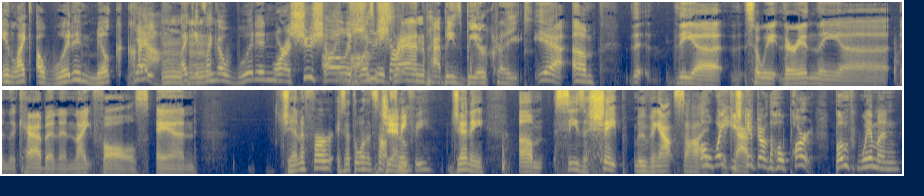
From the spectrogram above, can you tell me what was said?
in like a wooden milk crate. Yeah. Like it's like a wooden Or a shoe shine. Oh, it was me grandpappy's beer crate. Yeah. Um. The the uh. So we they're in the uh in the cabin and night falls and Jennifer is that the one that's not Jenny. Sophie? Jenny um sees a shape moving outside. Oh wait, you cab- skipped over the whole part. Both women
